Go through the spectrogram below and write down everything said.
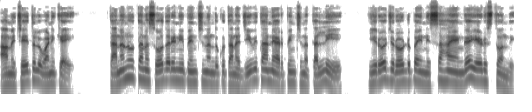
ఆమె చేతులు వణికాయి. తనను తన సోదరిని పెంచినందుకు తన జీవితాన్ని అర్పించిన తల్లి ఈరోజు రోడ్డుపై నిస్సహాయంగా ఏడుస్తోంది.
